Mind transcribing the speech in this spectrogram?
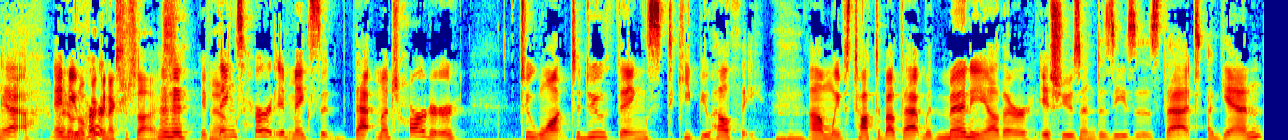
Yeah, I don't you know hurt. if I can exercise. if Yeah. things hurt, it makes it that much harder to want to do things to keep you healthy. Mm-hmm. Um, we've talked about that with many other issues and diseases that, again,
